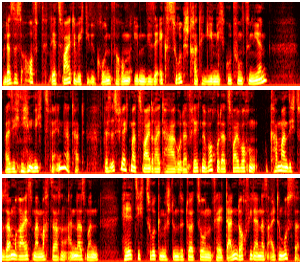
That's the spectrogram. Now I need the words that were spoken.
Und das ist oft der zweite wichtige Grund, warum eben diese Ex-Zurück-Strategien nicht gut funktionieren, weil sich eben nichts verändert hat. Das ist vielleicht mal zwei, drei Tage oder vielleicht eine Woche oder zwei Wochen kann man sich zusammenreißen, man macht Sachen anders, man hält sich zurück in bestimmten Situationen und fällt dann doch wieder in das alte Muster.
